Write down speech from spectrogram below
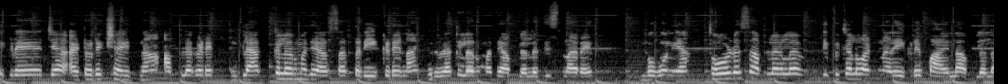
इकडे ज्या ऑटो रिक्षा आहेत ना आपल्याकडे ब्लॅक कलरमध्ये असतात तर इकडे ना हिरव्या कलरमध्ये आपल्याला दिसणार आहेत. बघून या. थोडस आपल्याला डिफिकल्ट वाटणार आहे इकडे पाहायला आपल्याला.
